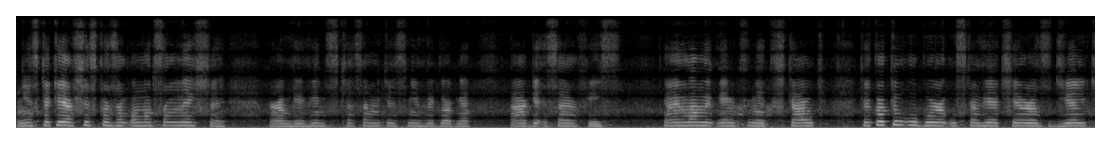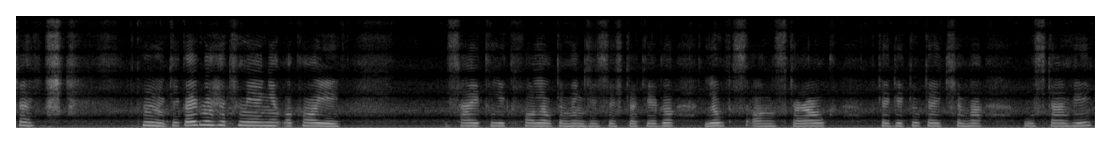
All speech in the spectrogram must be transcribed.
Niestety ja wszystko za pomocą myszy robię, więc czasami to jest niewygodne. A surface. No i mamy piękny kształt. Tylko tu u góry ustawiacie rozdzielczość. Hmm, tylko jedna rzecz mnie niepokoi. Cyclic follow to będzie coś takiego. Loops on stroke. Wtedy tutaj trzeba ustawić.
